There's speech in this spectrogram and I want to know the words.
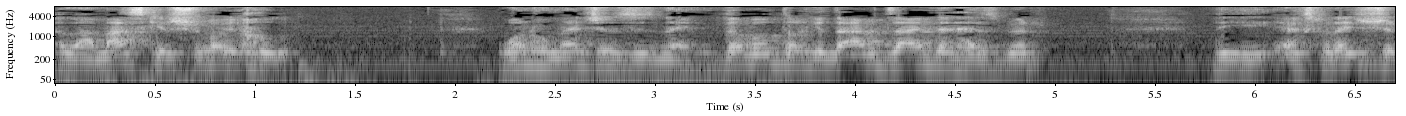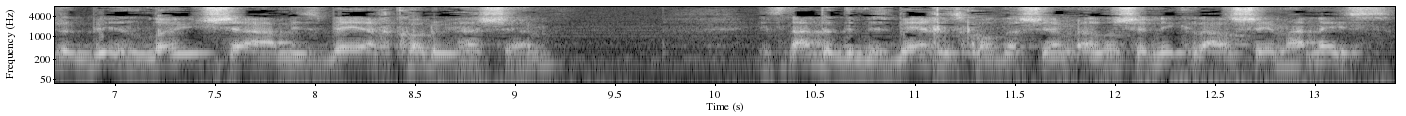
Ela maskir Shmoi chul. One who mentions his name. The explanation should have been mizbeach Hashem. It's not that the Mizbeach is called Hashem, Hashem Hanes.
